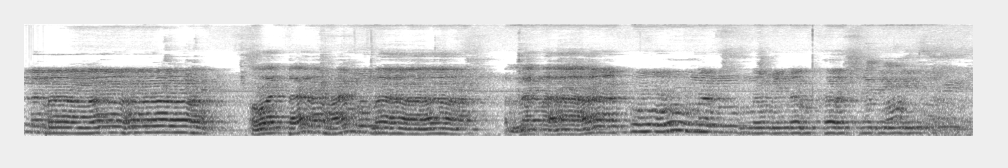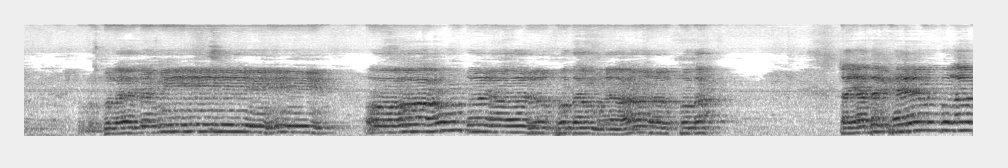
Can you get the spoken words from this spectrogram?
لنا وترحمنا لنكونن من الخاسرين رب العالمين ও দয়ার খোদা মায়ার খোদা চাইয়া দেখেন গোলাপ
